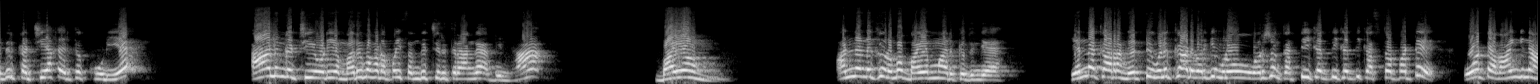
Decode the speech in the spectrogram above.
எதிர்கட்சியாக இருக்கக்கூடிய ஆளுங்கட்சியோடைய மருமகனை போய் சந்திச்சிருக்கிறாங்க அப்படின்னா பயம். அண்ணனுக்கு ரொம்ப பயமா இருக்குதுங்க. என்ன காரணம்? எட்டு விழுக்காடு வரைக்கும் இவ்வளவு வருஷம் கத்தி கத்தி கத்தி கஷ்டப்பட்டு ஓட்டை வாங்கினா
